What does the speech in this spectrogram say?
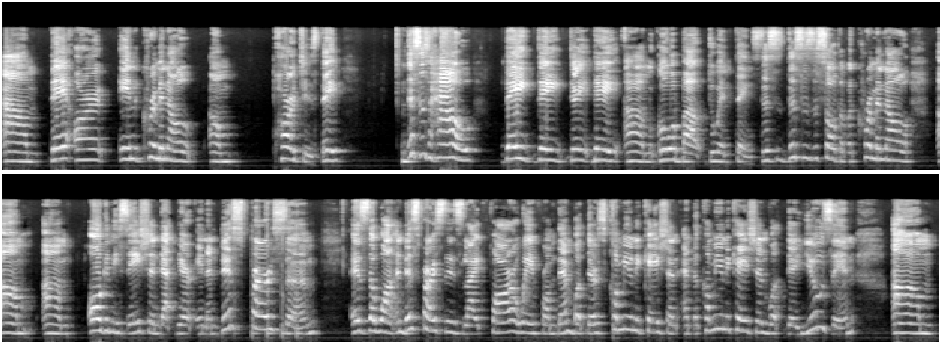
Um, they are in criminal um parties. They this is how they they they they um go about doing things this is this is the sort of a criminal um um organization that they're in and this person is the one and this person is like far away from them but there's communication and the communication what they're using um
